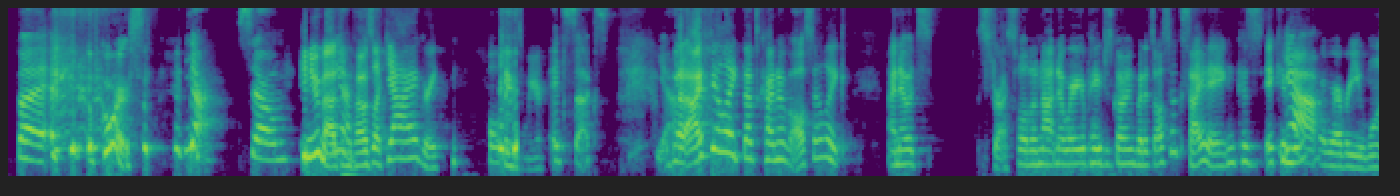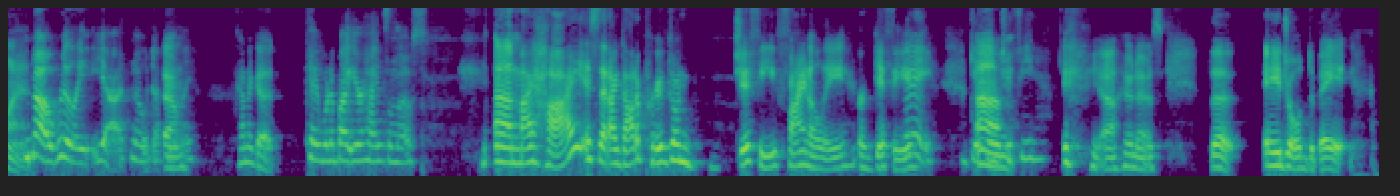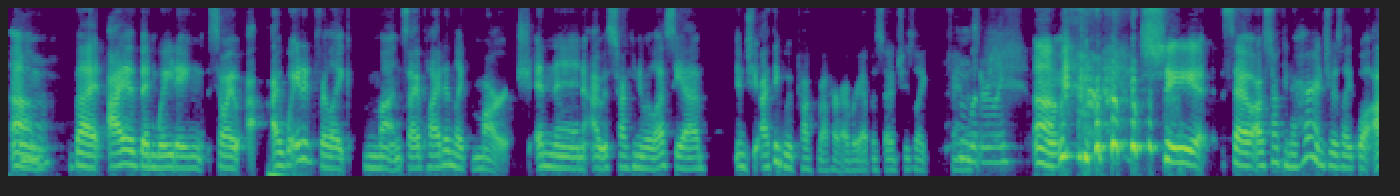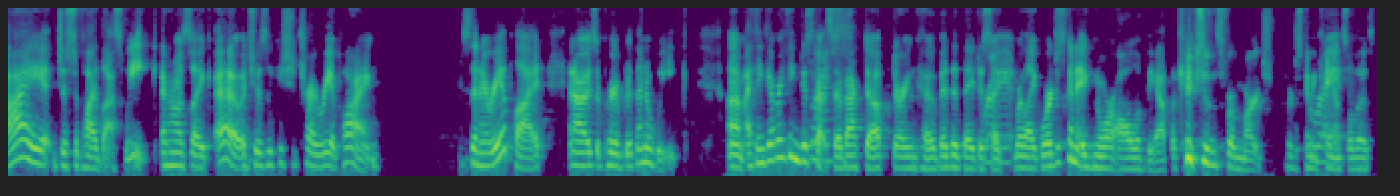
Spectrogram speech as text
but Of course. yeah so Can you imagine Yeah. if I was like, yeah, I agree. Whole thing's weird. it sucks yeah But I feel like that's kind of also like I know it's stressful to not know where your page is going, but it's also exciting because it can Yeah. move wherever you want. no really yeah no definitely Kind of good. okay what about your highs and lows Um, my high is that I got approved on Jiffy finally, or Giphy. hey Um, jiffy yeah, who knows? The age old debate. Um, Mhm. but I have been waiting. So I I waited for like months. I applied in like March, and then I was talking to Alessia, and she I think we've talked about her every episode. She's like famous. literally Um, she so I was talking to her, and she was like, "Well, I just applied last week," and I was like, "Oh," and she was like, "You should try reapplying." So then I reapplied, and I was approved within a week. Um, I think everything just got so backed up during COVID that they just like Right. were like, "We're just going to ignore all of the applications from March. We're just going Right. to cancel those."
